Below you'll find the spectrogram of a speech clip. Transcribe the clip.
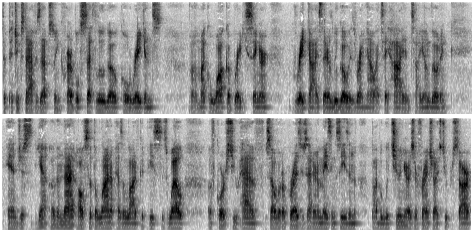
The pitching staff is absolutely incredible. Seth Lugo, Cole Ragans, uh, Michael Wacha, Brady Singer, great guys there. Lugo is right now, I'd say, high in Cy Young voting. And just, yeah, other than that, also the lineup has a lot of good pieces as well. Of course, you have Salvador Perez, who's had an amazing season. Bobby Witt Jr. as a franchise superstar.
